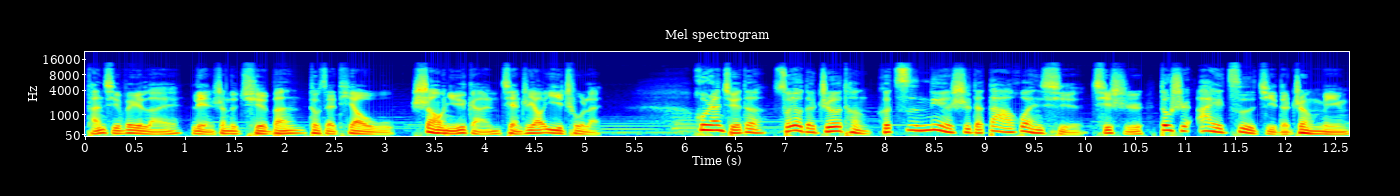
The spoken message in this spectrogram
谈起未来，脸上的雀斑都在跳舞，少女感简直要溢出来。忽然觉得，所有的折腾和自虐式的大换血，其实都是爱自己的证明。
